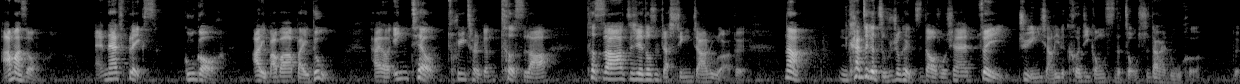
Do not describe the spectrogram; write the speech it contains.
Amazon、Netflix、Google、阿里巴巴、百度，还有 Intel、Twitter 跟特斯拉。特斯拉这些都是比较新加入了，对。那你看这个指数就可以知道说，现在最具影响力的科技公司的走势大概如何。对。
